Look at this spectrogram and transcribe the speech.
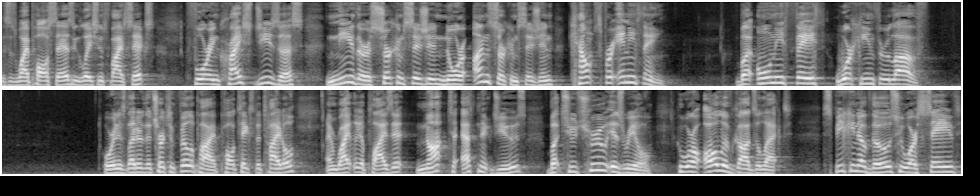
This is why Paul says in Galatians 5 6, For in Christ Jesus, neither circumcision nor uncircumcision counts for anything, but only faith working through love. Or in his letter to the church in Philippi, Paul takes the title and rightly applies it not to ethnic Jews, but to true Israel, who are all of God's elect, speaking of those who are saved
